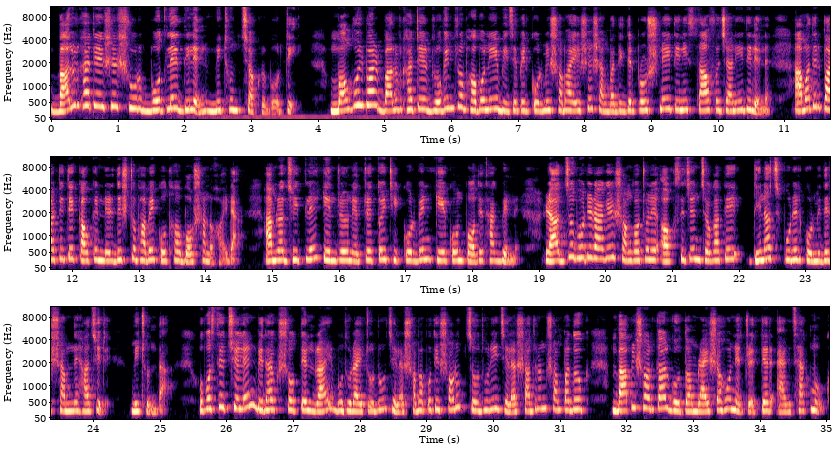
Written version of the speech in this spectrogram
বালুরঘাটে এসে সুর বদলে দিলেন মিঠুন চক্রবর্তী। মঙ্গলবার বালুরঘাটের রবীন্দ্র ভবনে বিজেপির কর্মী সভায় এসে সাংবাদিকদের প্রশ্নে তিনি সাফ জানিয়ে দিলেন, আমাদের পার্টিতে কাউকে নির্দিষ্টভাবে কোথাও বসানো হয় না। আমরা জিতলে কেন্দ্রীয় নেতৃত্বই ঠিক করবেন কে কোন পদে থাকবেন। রাজ্য ভোটের আগে সংগঠনে অক্সিজেন যোগাতে দিনাজপুরের কর্মীদের সামনে হাজির মিঠুন দা। উপস্থিত ছিলেন বিধায়ক সত্যেন রায় বুধুরাই টুডু, জেলা সভাপতি স্বরূপ চৌধুরী, জেলা সাধারণ সম্পাদক বাপি সরকার, গৌতম রায় সহ নেতৃত্বের এক ঝাঁকমুখ।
